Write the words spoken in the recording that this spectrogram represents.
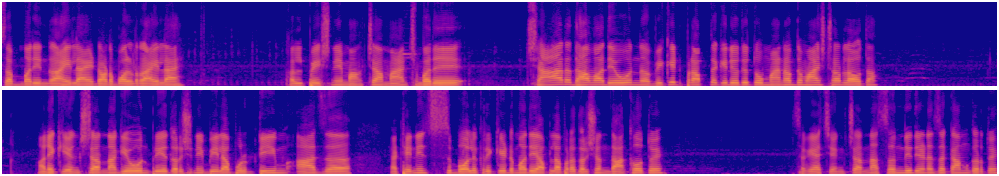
सबमरीन राहिला आहे डॉट बॉल राहिला आहे कल्पेशने मागच्या मॅचमध्ये चार धावा देऊन विकेट प्राप्त केली होती. तो मॅन ऑफ द मॅच ठरला होता. अनेक यंगस्टरना घेऊन प्रियदर्शनी बेलापूर टीम आज या टेनिस बॉल क्रिकेटमध्ये आपला प्रदर्शन दाखवतोय. सगळ्याच यंगस्टरना संधी देण्याचं काम करतोय.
